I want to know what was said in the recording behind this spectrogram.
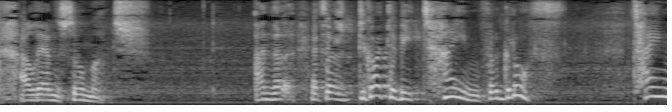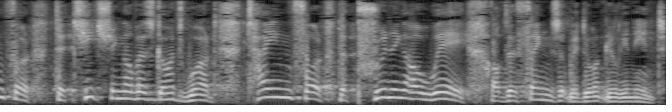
I learned so much. And that if there's got to be time for growth, time for the teaching of His God's Word, time for the pruning away of the things that we don't really need.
